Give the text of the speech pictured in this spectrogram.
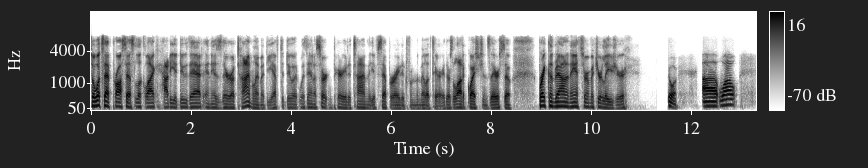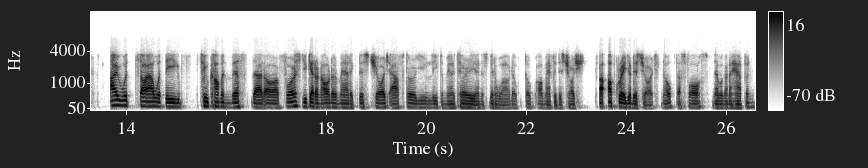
So what's that process look like? How do you do that? And is there a time limit? Do you have to do it within a certain period of time that you've separated from the military? There's a lot of questions there. So break them down and answer them at your leisure. Sure. Uh, well, I would start out with the two common myths that are first, you get an automatic discharge after you leave the military and it's been a while. They'll, they'll automatically discharge, uh, upgrade your discharge. Nope, that's false. Never going to happen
